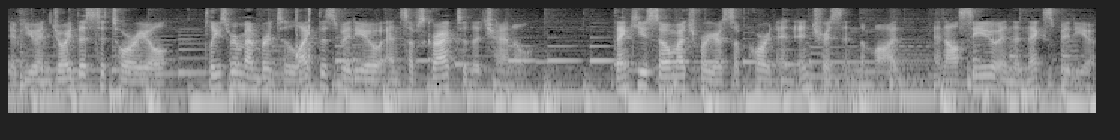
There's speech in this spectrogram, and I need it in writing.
If you enjoyed this tutorial, please remember to like this video and subscribe to the channel. Thank you so much for your support and interest in the mod, and I'll see you in the next video.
